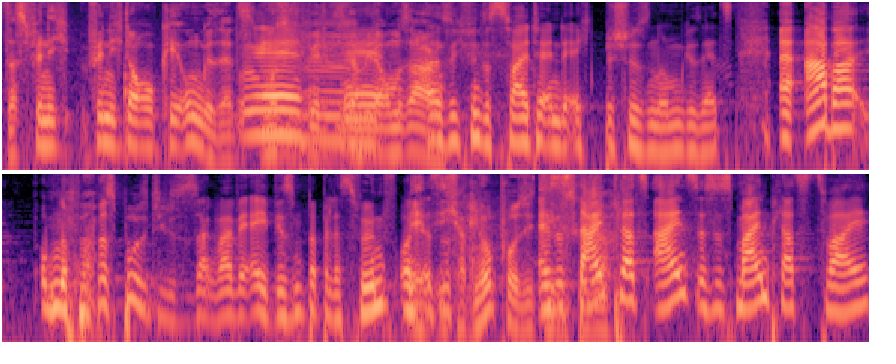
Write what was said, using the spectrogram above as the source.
Das finde ich, finde ich noch okay umgesetzt, muss ich wirklich Nee, wiederum sagen. Also ich finde das zweite Ende echt beschissen umgesetzt. Äh, aber, um nochmal was Positives zu sagen, weil wir, ey, wir sind bei Platz 5 und Ey, es ich ist, hab nur Positives es ist dein. Platz 1, es ist mein Platz 2.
